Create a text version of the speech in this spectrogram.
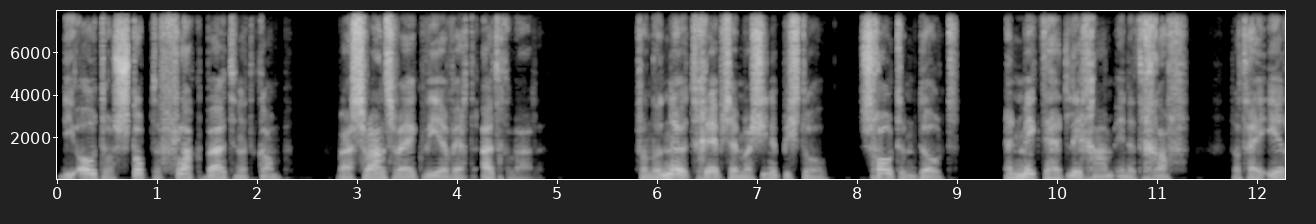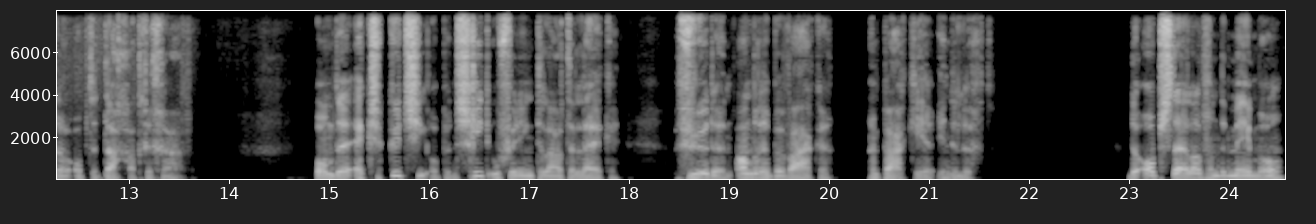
Die auto stopte vlak buiten het kamp, waar Zwaanswijk weer werd uitgeladen. Van der Neut greep zijn machinepistool, schoot hem dood en mikte het lichaam in het graf dat hij eerder op de dag had gegraven. Om de executie op een schietoefening te laten lijken, vuurde een andere bewaker een paar keer in de lucht. De opsteller van de memo,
